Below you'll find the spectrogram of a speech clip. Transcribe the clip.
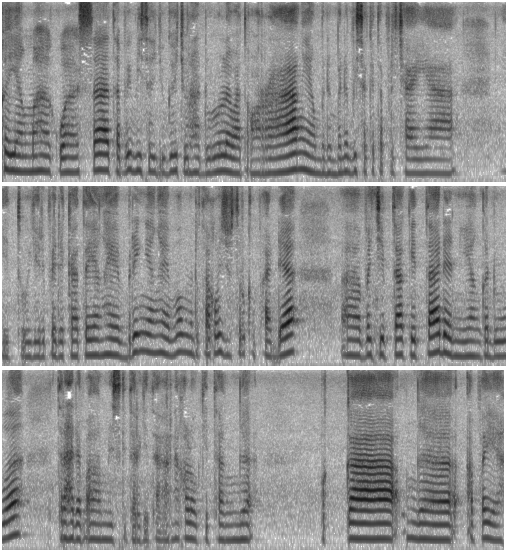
ke yang maha kuasa tapi bisa juga curhat dulu lewat orang yang benar-benar bisa kita percaya gitu. Jadi PDKT yang hebring yang heboh menurut aku justru kepada uh, pencipta kita dan yang kedua terhadap alam di sekitar kita. Karena kalau kita nggak peka nggak apa ya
